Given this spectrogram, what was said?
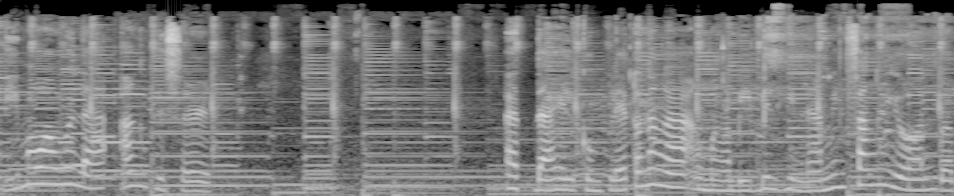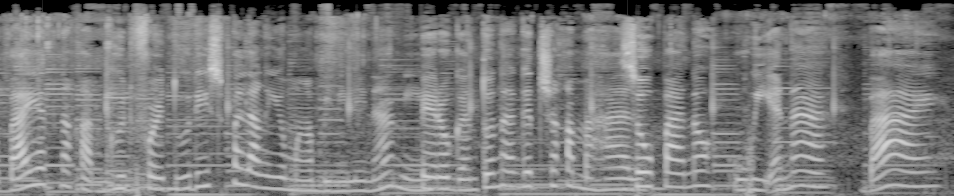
di mawawala ang dessert. At dahil kumpleto na nga ang mga bibilhin namin sa ngayon, babayad na kami. Good for 2 days pa lang yung mga binili namin. Pero ganito na agad siya kamahal. So paano? Uwian na. Bye!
